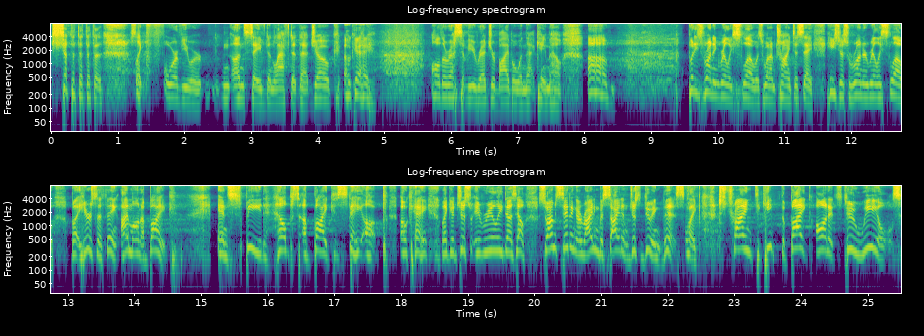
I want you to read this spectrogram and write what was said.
shut the, It's like four of you are unsaved and laughed at that joke. Okay, all the rest of you read your Bible when that came out. Um, but he's running really slow, is what I'm trying to say. He's just running really slow. But here's the thing I'm on a bike, and speed helps a bike stay up, okay? Like it just, it really does help. So I'm sitting and riding beside him, just doing this, like just trying to keep the bike on its two wheels,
